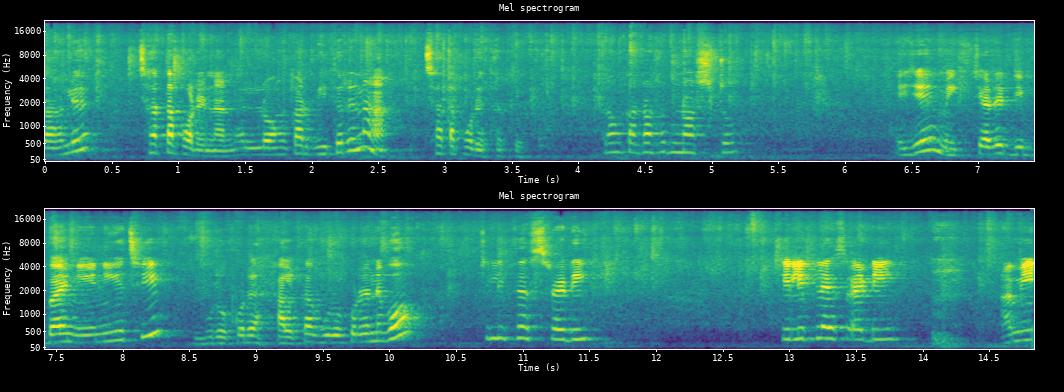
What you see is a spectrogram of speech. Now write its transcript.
তাহলে ছাতা পড়ে না লঙ্কার ভিতরে না ছাতা পড়ে থাকে। লঙ্কাটা সব নষ্ট। এই যে মিক্সচারের ডিব্বায় নিয়ে নিয়েছি, গুঁড়ো করে, হালকা গুঁড়ো করে নেব। Chilli flakes ready chilli flakes ready আমি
